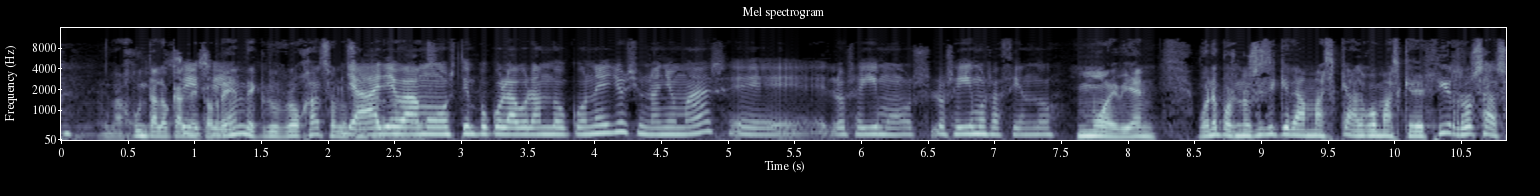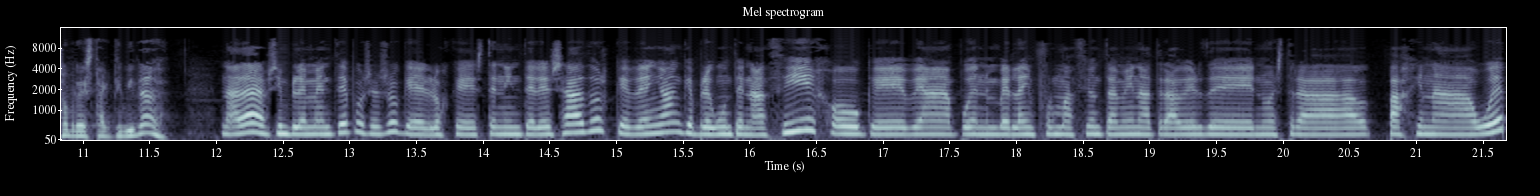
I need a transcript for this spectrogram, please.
La Junta Local Sí, de sí. Torrent, de Cruz Roja, son los ya llevamos tiempo colaborando con ellos y un año más eh, lo seguimos lo seguimos haciendo. Muy bien. Bueno, pues no sé si queda más que- algo más que decir, Rosa, sobre esta actividad. Nada, simplemente pues eso, que los que estén interesados, que vengan, que pregunten al CIG o que vean, pueden ver la información también a través de nuestra página web.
